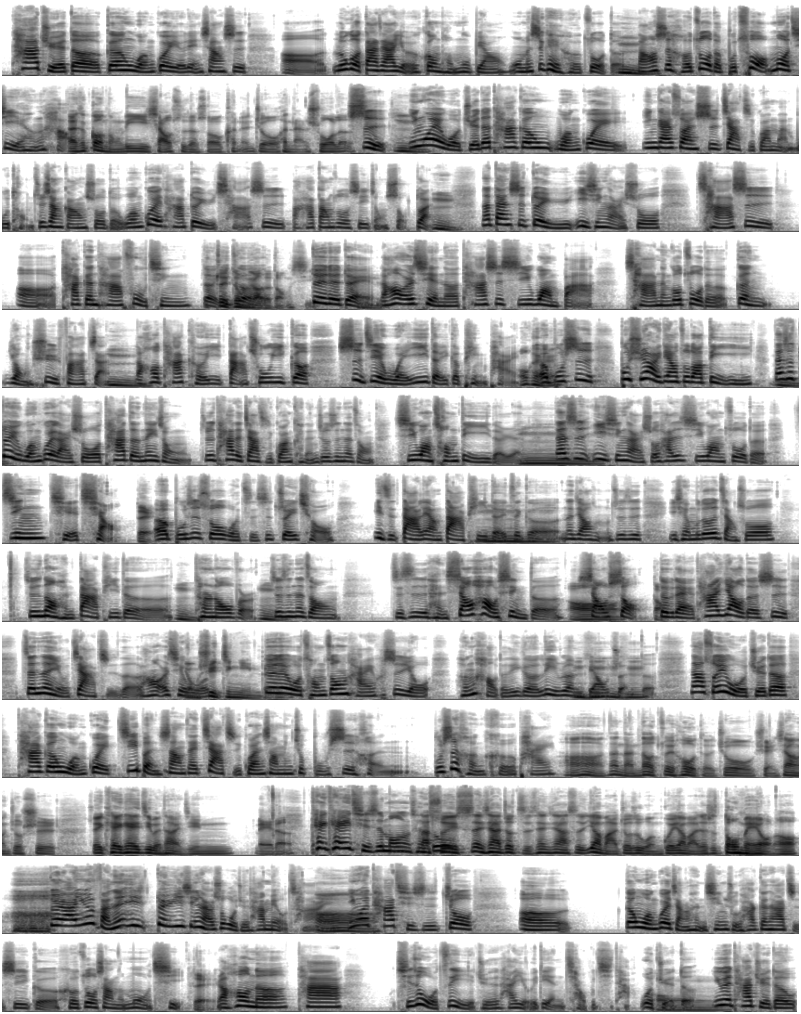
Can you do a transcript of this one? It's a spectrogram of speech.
他觉得跟文贵有点像是。呃，如果大家有一个共同目标，我们是可以合作的，嗯、然后是合作的不错，默契也很好。但是共同利益消失的时候，可能就很难说了。是、嗯、因为我觉得他跟文贵应该算是价值观蛮不同。就像刚刚说的，文贵他对于茶是把它当做是一种手段，嗯，那但是对于艺兴来说，茶是呃他跟他父亲的一个最重要的东西。对对对、嗯，然后而且呢，他是希望把茶能够做得更。永续发展、嗯，然后它可以打出一个世界唯一的一个品牌，okay, 而不是不需要一定要做到第一。但是对于文贵来说，他的那种就是他的价值观，可能就是那种希望冲第一的人。嗯、但是艺兴来说，他是希望做的精且巧，对，而不是说我只是追求一直大量大批的这个、嗯、那叫什么？就是以前不都是讲说，就是那种很大批的 turnover，、嗯、就是那种。只是很消耗性的销售，哦，对不对？他要的是真正有价值的，然后而且我永续经营的，对对，我从中还是有很好的一个利润标准的，嗯嗯。那所以我觉得他跟文贵基本上在价值观上面就不是很不是很合拍啊。那难道最后的就选项就是，所以 KK 基本上已经。没了，KK 其实某种程度，那所以剩下就只剩下是要么就是文贵，要么就是都没有了哦。对啊，因为反正一对于一心来说，我觉得他没有差、欸哦，因为他其实就呃跟文贵讲得很清楚，他跟他只是一个合作上的默契。对，然后呢，他其实我自己也觉得他有一点瞧不起他，我觉得，哦、因为他觉得，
